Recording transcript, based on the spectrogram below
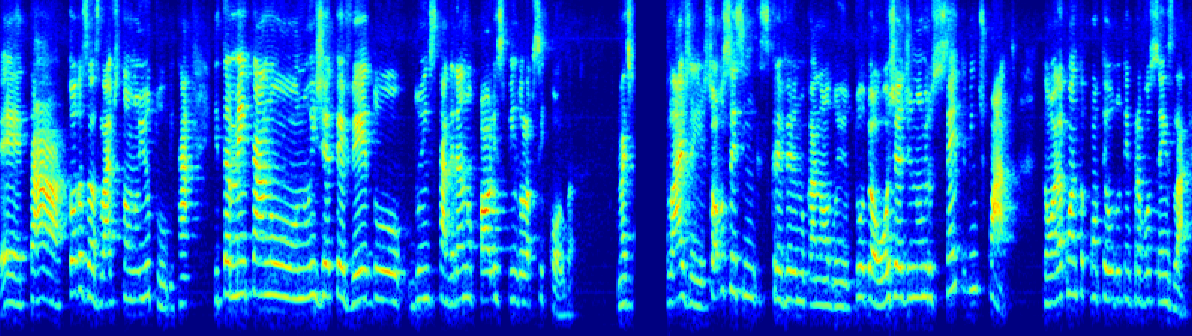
é, tá, todas as lives estão no YouTube, tá? E também tá no, no IGTV do, do Instagram, no Paulo Espíndola Psicóloga. Lá, gente, só vocês se inscreverem no canal do YouTube, ó, hoje é de número 124. Então, olha quanto conteúdo tem para vocês lá.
